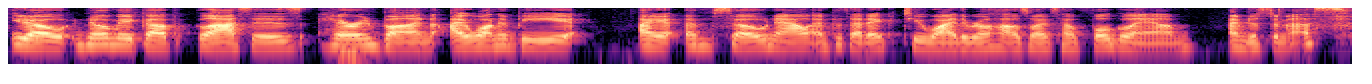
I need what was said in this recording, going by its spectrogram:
You know, no makeup, glasses, hair and bun. I want to be I am so now empathetic to why the Real Housewives have full glam. I'm just a mess.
